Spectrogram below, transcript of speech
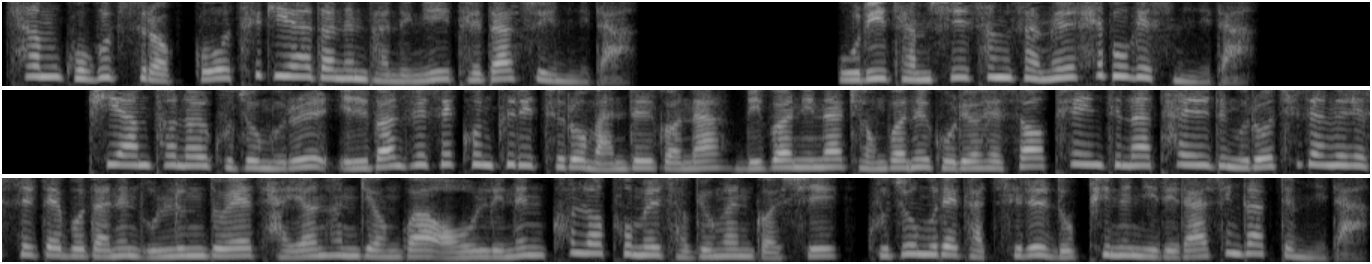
참 고급스럽고 특이하다는 반응이 대다수입니다. 우리 잠시 상상을 해보겠습니다. 피암 터널 구조물을 일반 회색 콘크리트로 만들거나 미관이나 경관을 고려해서 페인트나 타일 등으로 치장을 했을 때보다는 울릉도의 자연 환경과 어울리는 컬러폼을 적용한 것이 구조물의 가치를 높이는 일이라 생각됩니다.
